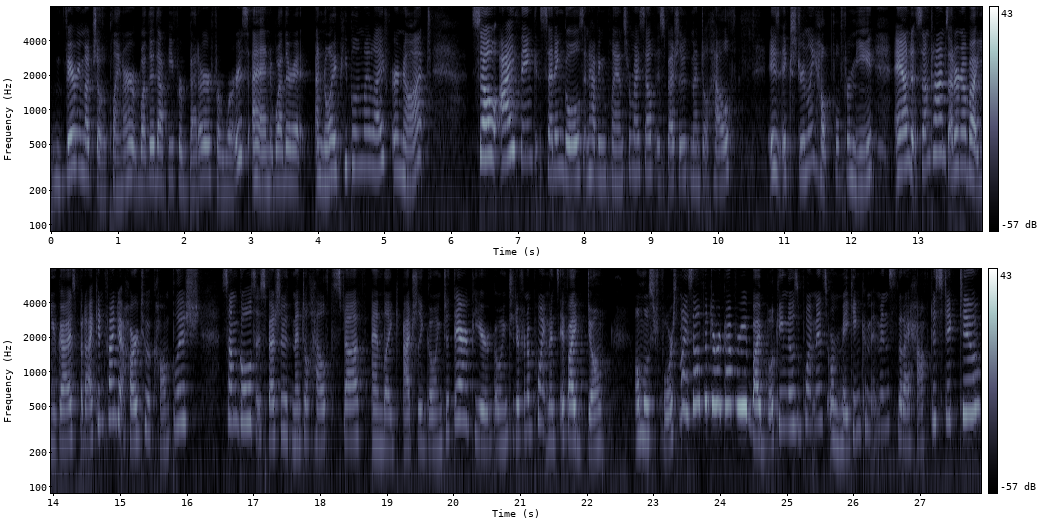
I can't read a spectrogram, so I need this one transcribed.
very much a planner, whether that be for better or for worse, and whether it annoy people in my life or not. So I think setting goals and having plans for myself, especially with mental health, is extremely helpful for me. And sometimes, I don't know about you guys, but I can find it hard to accomplish some goals, especially with mental health stuff and like actually going to therapy or going to different appointments, if I don't almost force myself into recovery by booking those appointments or making commitments that I have to stick to.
